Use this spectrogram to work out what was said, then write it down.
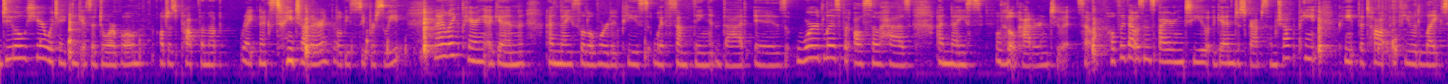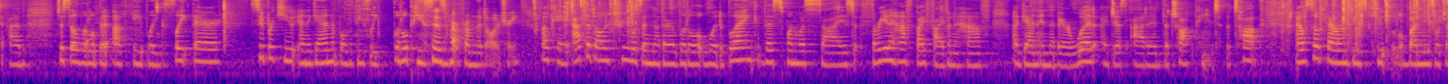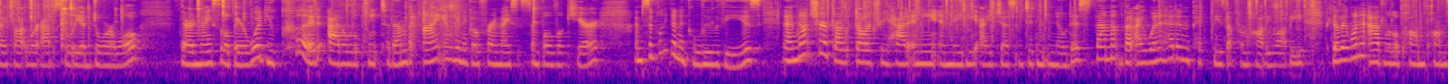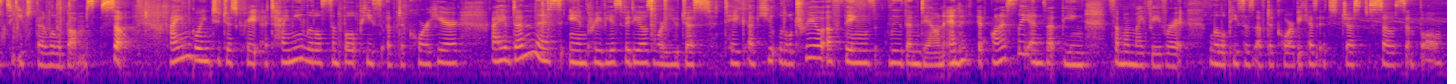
duo here, which I think is adorable. I'll just prop them up right next to each other. That'll be super sweet. And I like pairing, again, a nice little worded piece with something that is wordless, but also has a nice little pattern to it. So hopefully that was inspiring to you. Again, just grab some chalk paint, paint the top if you would like to add just a little bit of a blank slate there. Super cute, and again, both of these little pieces were from the Dollar Tree. Okay, at the Dollar Tree was another little wood blank. This one was sized three and a half by five and a half. Again, in the bare wood, I just added the chalk paint to the top. I also found these cute little bunnies, which I thought were absolutely adorable. They're a nice little bare wood. You could add a little paint to them, but I am gonna go for a nice simple look here. I'm simply gonna glue these, and I'm not sure if Dollar Tree had any and maybe I just didn't notice them, but I went ahead and picked these up from Hobby Lobby because I wanna add little pom-poms to each of their little bums. So I am going to just create a tiny little simple piece of decor here. I have done this in previous videos where you just take a cute little trio of things, glue them down, and it honestly ends up being some of my favorite little pieces of decor because it's just so simple.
